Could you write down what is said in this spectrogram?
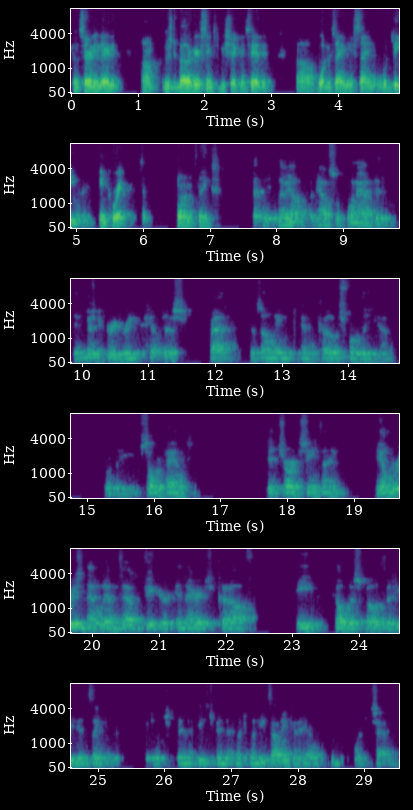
concerning there. Um, Mr. Beller here seems to be shaking his head that, uh, what Ms. Amy is saying would be incorrect. One of things. Let me, let me let me also point out that, that Mr. Gregory helped us write the zoning and the codes for the, uh, for the solar panels. Didn't charge us anything. The only reason that eleven thousand figure in there is cut off. He told us both that he didn't think it would spend, that he'd spend that much money. He thought he could handle what was happening.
